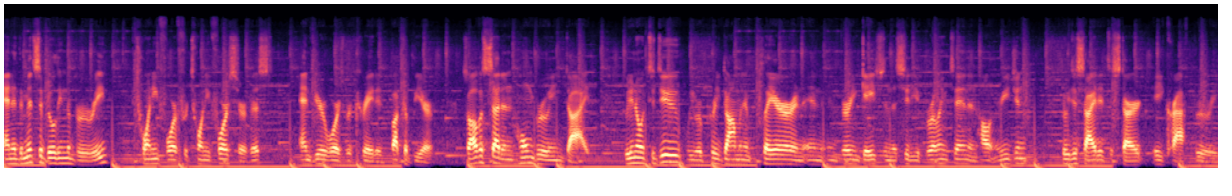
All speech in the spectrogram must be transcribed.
And in the midst of building the brewery, 24 for 24 service and beer wars were created, Buck Beer. So all of a sudden, home brewing died. We didn't know what to do. We were a pretty dominant player and, and, and very engaged in the city of Burlington and Halton region. So we decided to start a craft brewery.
